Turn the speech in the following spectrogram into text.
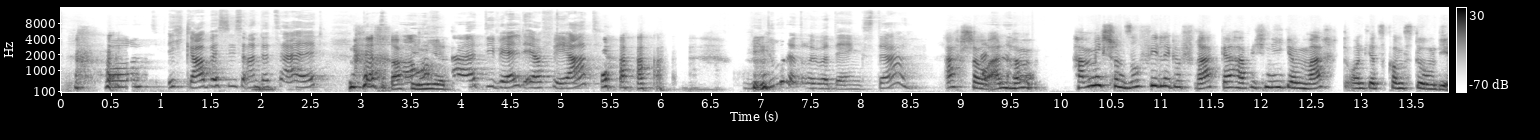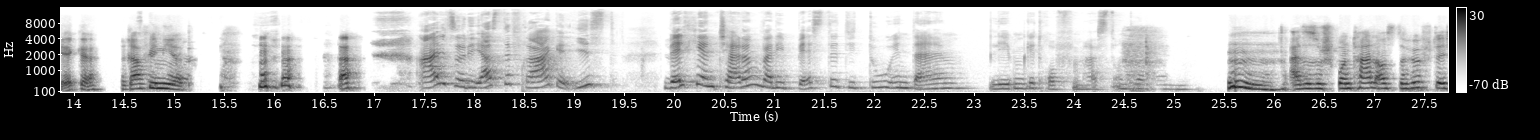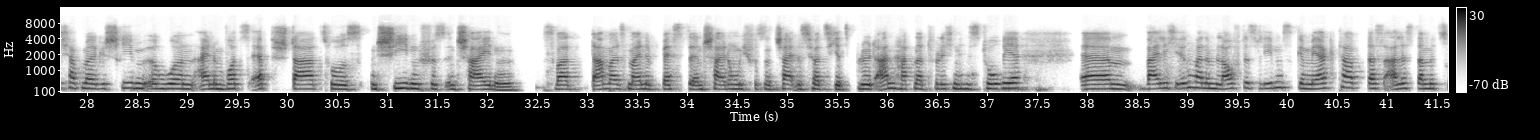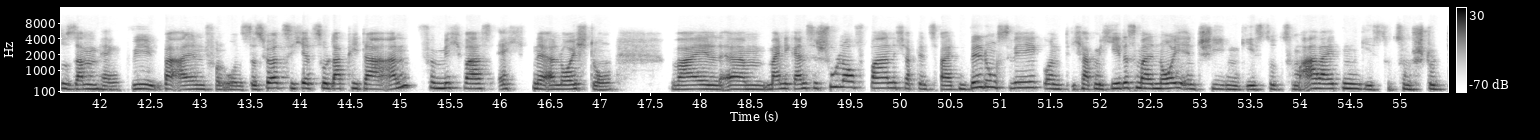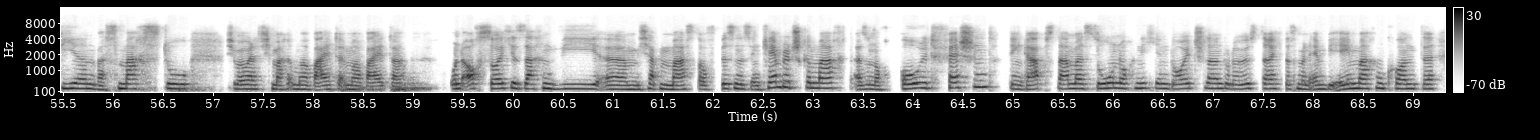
Und ich glaube, es ist an der Zeit, dass auch, äh, die Welt erfährt, wie du darüber denkst. Ja? Ach, schau also, an, haben, haben mich schon so viele gefragt, habe ich nie gemacht und jetzt kommst du um die Ecke. Raffiniert. also, die erste Frage ist, welche Entscheidung war die beste, die du in deinem Leben getroffen hast und warum? Hm, also so spontan aus der Hüfte. Ich habe mal geschrieben irgendwo in einem WhatsApp-Status entschieden fürs Entscheiden. Es war damals meine beste Entscheidung, mich fürs Entscheiden. Das hört sich jetzt blöd an, hat natürlich eine Historie, ähm, weil ich irgendwann im Laufe des Lebens gemerkt habe, dass alles damit zusammenhängt, wie bei allen von uns. Das hört sich jetzt so lapidar an. Für mich war es echt eine Erleuchtung weil ähm, meine ganze Schullaufbahn, ich habe den zweiten Bildungsweg und ich habe mich jedes Mal neu entschieden, gehst du zum Arbeiten, gehst du zum Studieren, was machst du? Ich habe immer gedacht, ich mache immer weiter, immer weiter. Und auch solche Sachen wie, ähm, ich habe einen Master of Business in Cambridge gemacht, also noch old-fashioned, den gab es damals so noch nicht in Deutschland oder Österreich, dass man MBA machen konnte.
